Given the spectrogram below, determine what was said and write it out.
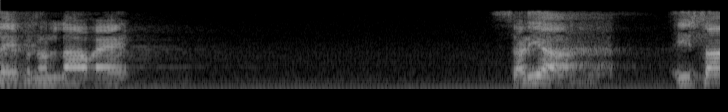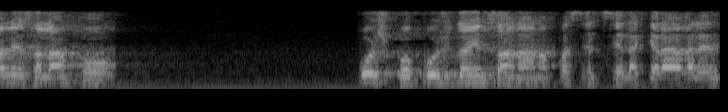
ته ابن الله وای سړیا عیسی علی السلام خو پوش په پوش د انسانانو په سلسله کې راغله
